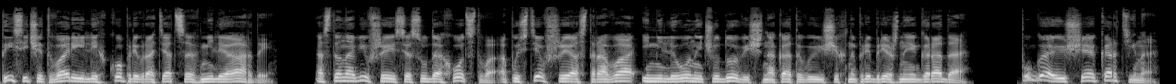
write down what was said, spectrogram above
тысячи тварей легко превратятся в миллиарды. Остановившееся судоходство, опустевшие острова и миллионы чудовищ, накатывающих на прибрежные города. Пугающая картина.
